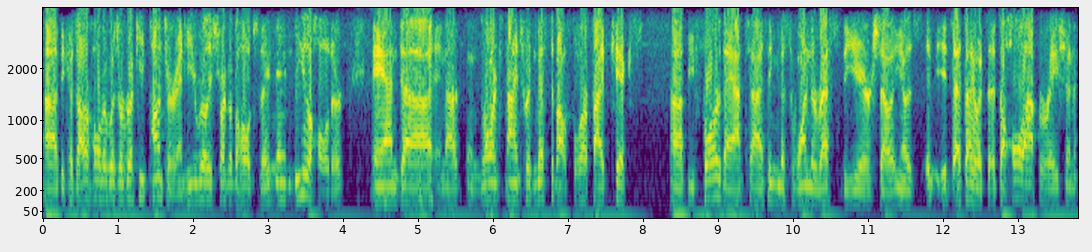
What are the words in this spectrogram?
uh, because our holder was a rookie punter, and he really struggled to hold. So they named me the holder, and uh, and our and Lawrence Tynes, who had missed about four or five kicks. Uh, before that, uh, I think missed one the rest of the year. So you know, it's, it, it's, I tell you, it's, it's a whole operation.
